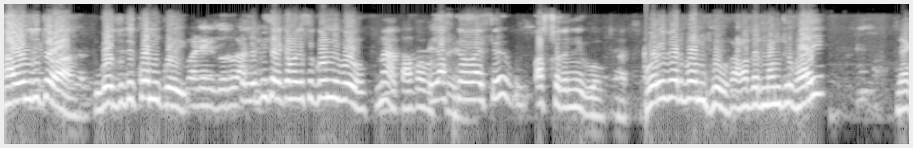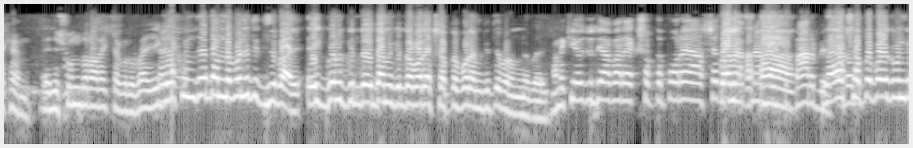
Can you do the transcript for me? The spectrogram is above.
খাওয়াল দিতে গরু যদি কম কই তাহলে বিচার কেমন কাছে গরু নিবো। না আজকে আসছে। আজকে আইছে নিবো। গরিবের বন্ধু আমাদের মঞ্জু ভাই দেখেন এই যে সুন্দর আরেকটা গরু ভাই এখন যে দামটা বলে দিতেছি ভাই এই গরু কিন্তু এই দামে কিন্তু আবার এক সপ্তাহ পরে আমি দিতে পারব না ভাই। মানে কেউ যদি আবার এক সপ্তাহ পরে আসে তাহলে আপনার হ্যাঁ, না, এক সপ্তাহ পরে কোন কি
